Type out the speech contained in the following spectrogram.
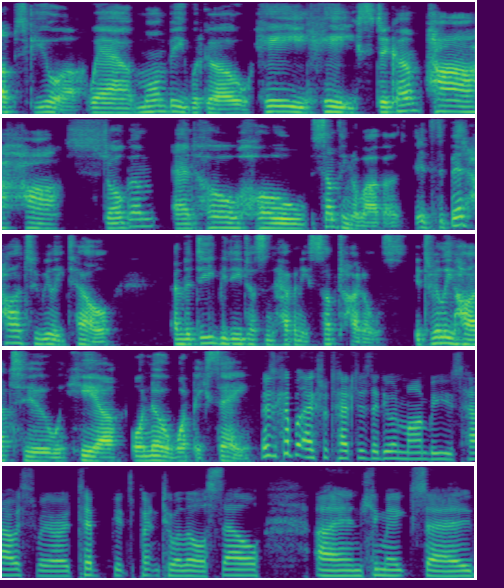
obscure, where Mombi would go he, he, stickum, ha, ha, stogum, and ho, ho, something or other. It's a bit hard to really tell and the DVD doesn't have any subtitles. It's really hard to hear or know what they say. There's a couple extra touches they do in Mombi's house where Tip gets put into a little cell. Uh, and she makes uh,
